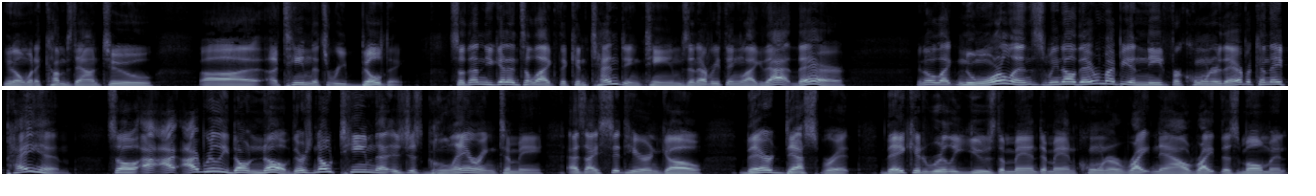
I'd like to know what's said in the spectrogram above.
you know, when it comes down to uh, a team that's rebuilding. So then you get into like the contending teams and everything like that there. You know, like New Orleans, we know there might be a need for corner there, but can they pay him? So I, I really don't know. There's no team that is just glaring to me as I sit here and go, they're desperate. They could really use the man to man corner right now, right this moment.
